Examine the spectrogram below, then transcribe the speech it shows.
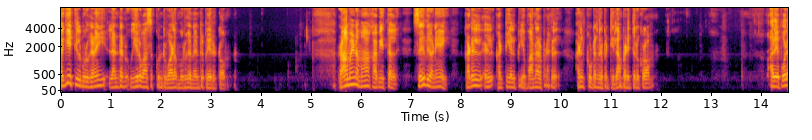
அகியத்தில் முருகனை லண்டன் உயர்வாச குன்றுவாழ முருகன் என்று பெயரிட்டோம். ராமாயண மகாகாவியத்தில் சேது அணையை கடலில் கட்டியெழுப்பிய வானரப்படைகள் அணுக்கூட்டங்கள் பற்றியெல்லாம் படித்திருக்கிறோம். அதே போல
